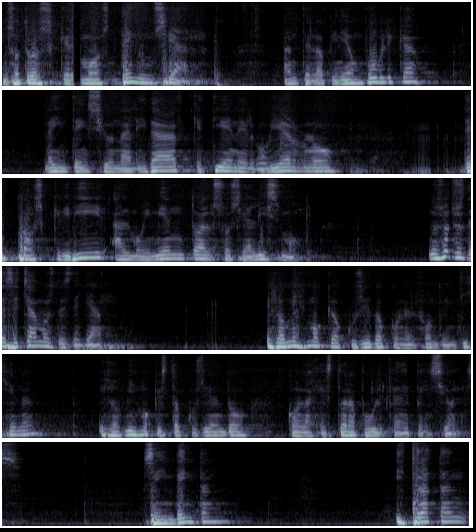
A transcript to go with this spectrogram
Nosotros queremos denunciar ante la opinión pública la intencionalidad que tiene el gobierno de proscribir al movimiento al socialismo. Nosotros desechamos desde ya. Es lo mismo que ha ocurrido con el Fondo Indígena, es lo mismo que está ocurriendo con la gestora pública de pensiones. Se inventan y tratan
